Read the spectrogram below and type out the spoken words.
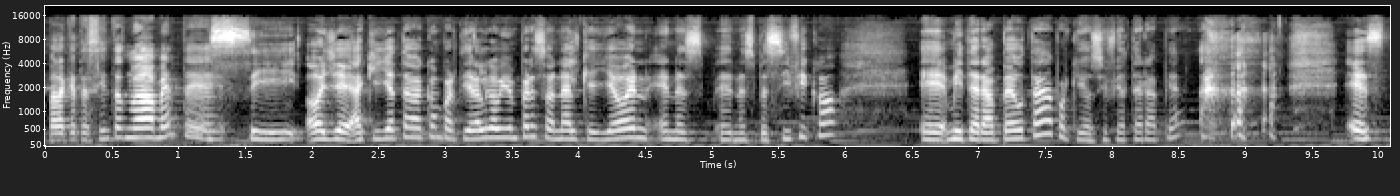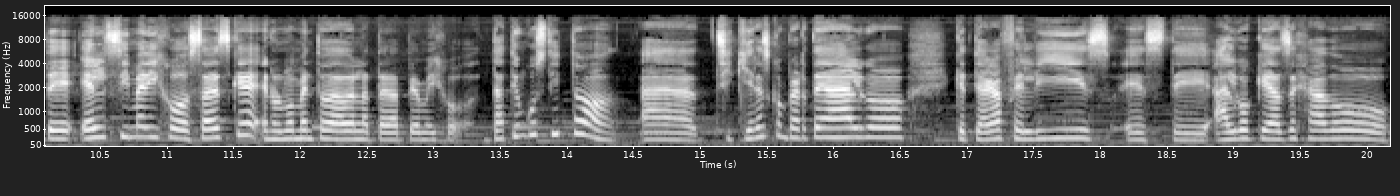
para que te sientas nuevamente. Sí, oye, aquí ya te voy a compartir algo bien personal, que yo en, específico, eh, mi terapeuta, porque yo sí fui a terapia, este, él sí me dijo, ¿sabes qué? En un momento dado en la terapia me dijo, date un gustito, uh, si quieres comprarte algo que te haga feliz, este, algo que has dejado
